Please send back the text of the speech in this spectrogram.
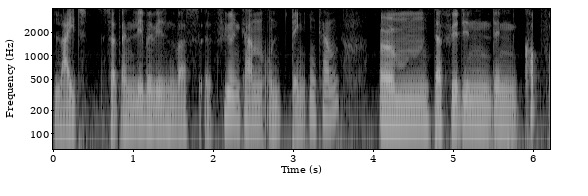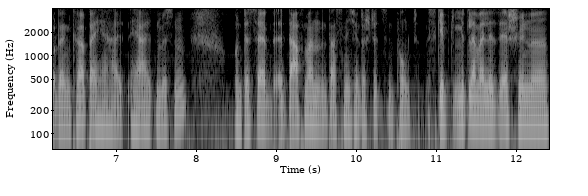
Leid. Es hat ein Lebewesen, was äh, fühlen kann und denken kann, ähm, dafür den, den Kopf oder den Körper herhalten, herhalten müssen. Und deshalb äh, darf man das nicht unterstützen. Punkt. Es gibt mittlerweile sehr schöne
